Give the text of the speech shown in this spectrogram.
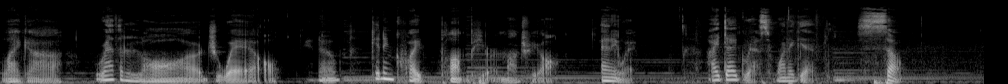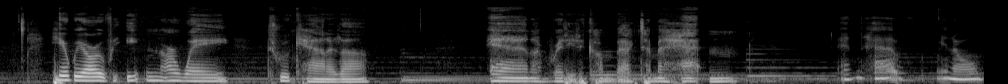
like a rather large whale, you know, getting quite plump here in Montreal. Anyway, I digress one again. So, here we are, we've eaten our way through Canada and I'm ready to come back to Manhattan and have, you know,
